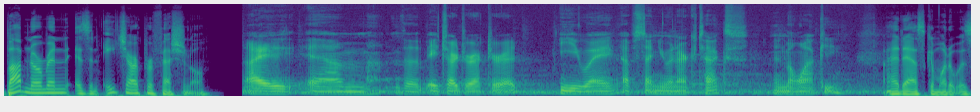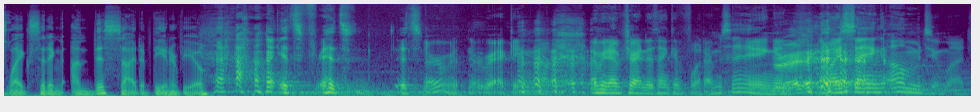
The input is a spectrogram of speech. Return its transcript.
Bob Norman is an HR professional. I am the HR director at EUA, Eppstein Uhen Architects in Milwaukee. I had to ask him what it was like sitting on this side of the interview. it's it's it's nerve nerve wracking. I mean, I'm trying to think of what I'm saying. Right. Am I saying um too much?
